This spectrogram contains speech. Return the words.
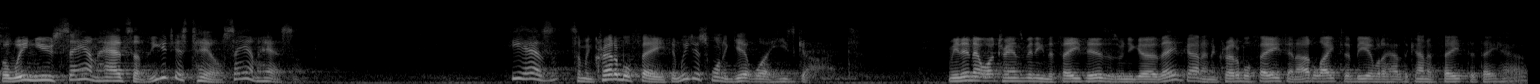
But we knew Sam had something. You just tell Sam has something. He has some incredible faith, and we just want to get what he's got. I mean, isn't that what transmitting the faith is? Is when you go, they've got an incredible faith, and I'd like to be able to have the kind of faith that they have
